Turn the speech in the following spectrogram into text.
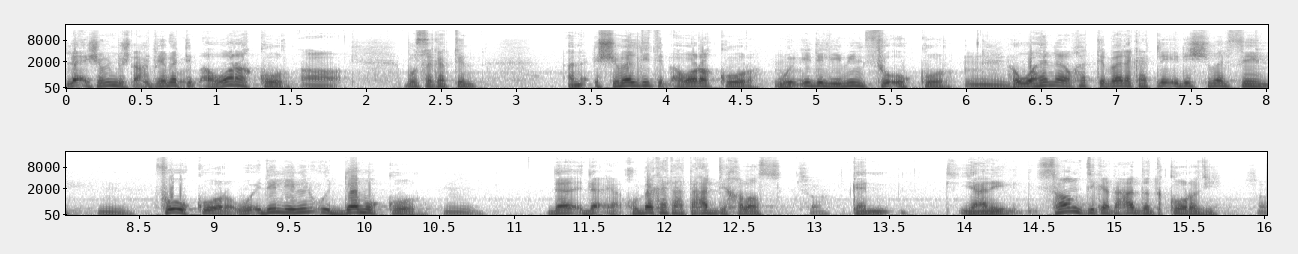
لا الشمال مش الشمال. تبقى ورا الكورة. آه. بص يا كابتن أنا الشمال دي تبقى ورا الكورة والايد اليمين فوق الكورة. هو هنا لو خدت بالك هتلاقي ايديه الشمال فين؟ مم. فوق الكورة وايديه اليمين قدام الكورة. ده ده خد بالك هتعدي خلاص. صح. كان يعني سنتي كانت عدت الكورة دي. صح.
